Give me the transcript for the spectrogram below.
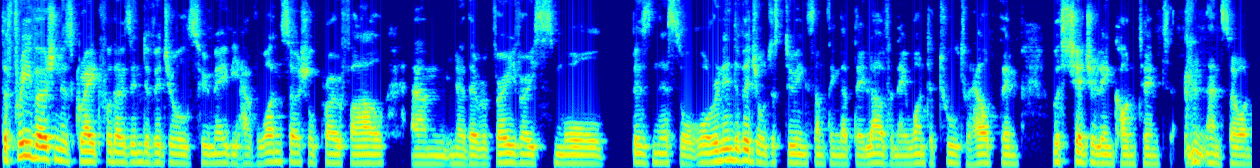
the free version is great for those individuals who maybe have one social profile. Um, you know, they're a very very small business or, or an individual just doing something that they love and they want a tool to help them with scheduling content and so on.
